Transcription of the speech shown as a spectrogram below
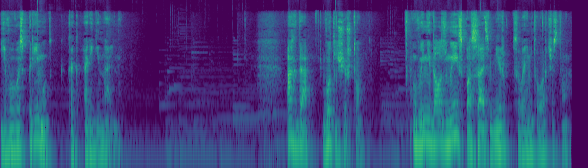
его воспримут как оригинальный. Ах да, вот еще что. Вы не должны спасать мир своим творчеством.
